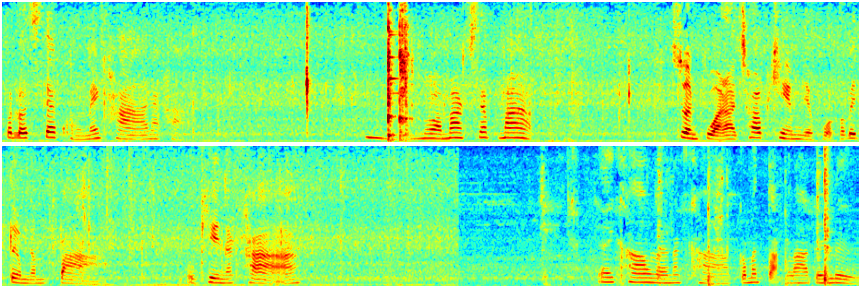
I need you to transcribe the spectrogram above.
เป็นรสแซ่บของแม่ค้านะคะนัวมากแซ่บมาก ส่วนผัวน่ะชอบเค็มเดี๋ยวผัวก็ไปเติมน้ำปลาโอเคนะคะ ได้ข้าวแล้วนะคะ ก็มาตักราดได้เลย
